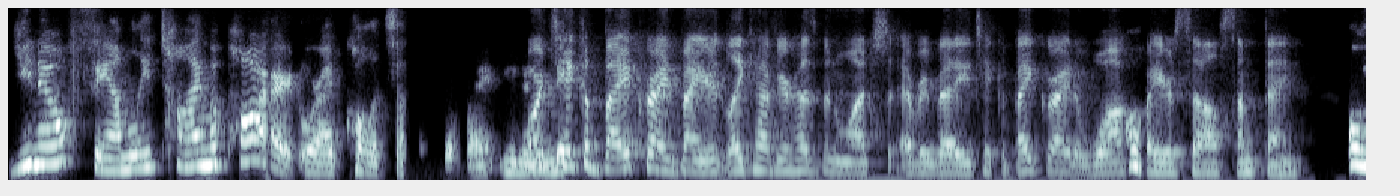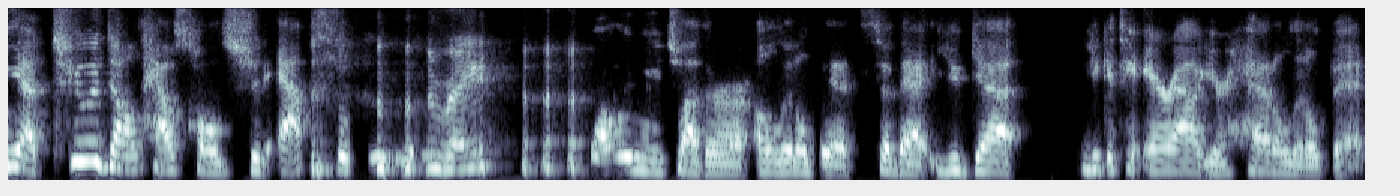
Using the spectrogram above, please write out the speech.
you know, family time apart, or I'd call it something different. You know, or take a bike ride by your, like have your husband watch everybody take a bike ride, a walk oh. by yourself, something. Oh yeah, two adult households should absolutely right yelling each other a little bit so that you get you get to air out your head a little bit.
